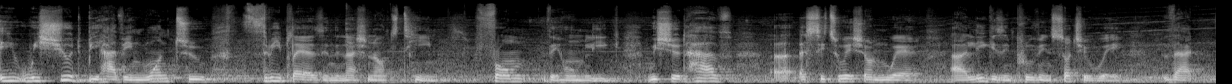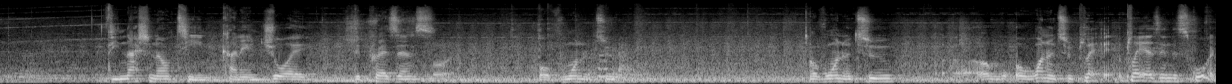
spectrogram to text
We should be having one, two, three players in the national team from the home league. We should have uh, a situation where our league is improving in such a way that the national team can enjoy the presence of one or two of one or two uh, of one or two play, players in the squad.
